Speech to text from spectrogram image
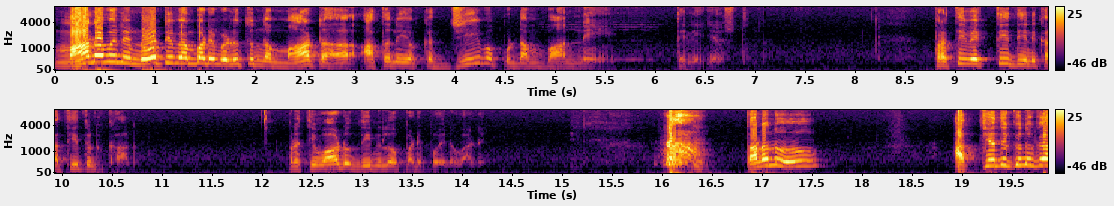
మానవుని నోటి వెంబడి వెళుతున్న మాట అతని యొక్క జీవపు డంబాన్ని తెలియజేస్తుంది. ప్రతి వ్యక్తి దీనికి అతీతుడు కాదు ప్రతివాడు దీనిలో పడిపోయిన వాడే తనను అత్యధికునుగా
